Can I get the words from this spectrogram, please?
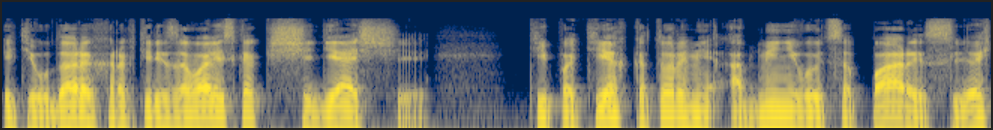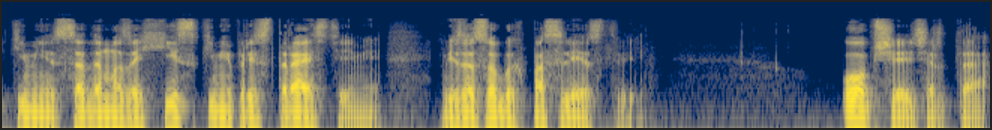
эти удары характеризовались как щадящие, типа тех, которыми обмениваются пары с легкими садомазохистскими пристрастиями, без особых последствий. Общая черта.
